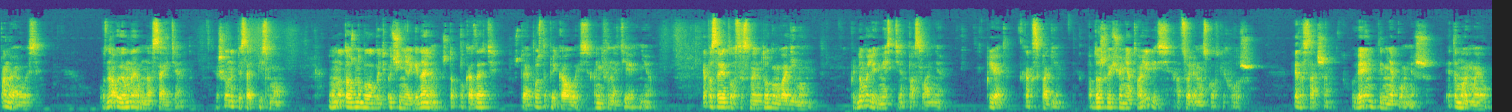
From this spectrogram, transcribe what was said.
Понравилось. Узнал ее мейл на сайте. Решил написать письмо. Но оно должно было быть очень оригинальным, чтобы показать, что я просто прикалываюсь, а не фанатею от нее. Я посоветовался с моим другом Вадимом. Придумали вместе послание. «Привет, как сапоги? Подошвы еще не отвалились от соли московских луж?» «Это Саша. Уверен, ты меня помнишь. Это мой мейл».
